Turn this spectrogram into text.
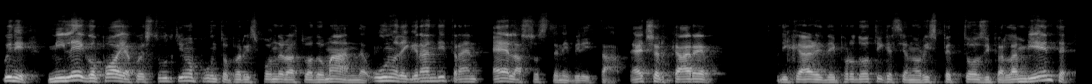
Quindi mi lego poi a quest'ultimo punto per rispondere alla tua domanda. Uno dei grandi trend è la sostenibilità, è cercare di creare dei prodotti che siano rispettosi per l'ambiente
